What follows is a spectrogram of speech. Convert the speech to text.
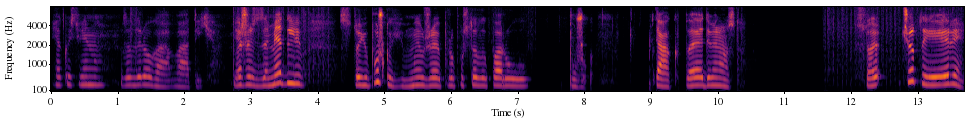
Якось він задороговатий. Я щось замедлив з тою пушкою, ми вже пропустили пару пушок. Так, П-90. 104.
